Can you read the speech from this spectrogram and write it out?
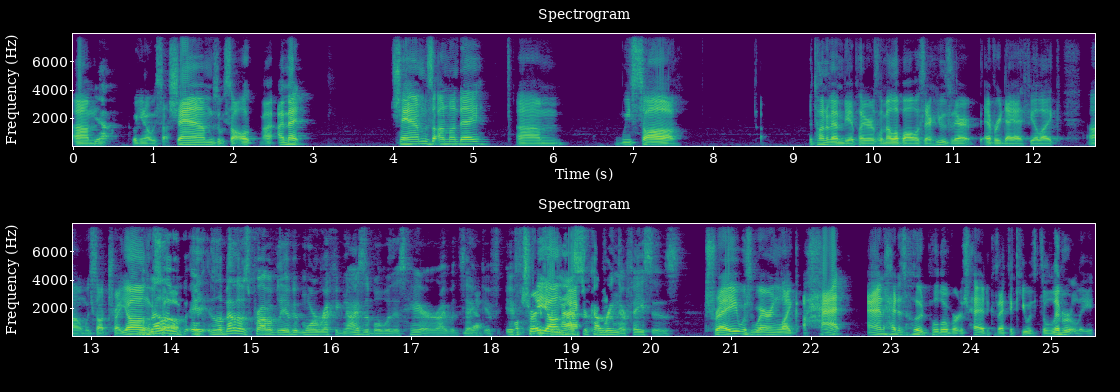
Um, yeah. But you know, we saw Shams. We saw. I, I met Shams on Monday. Um, we saw a ton of NBA players. LaMelo Ball was there. He was there every day. I feel like um, we saw Trae Young. LaMelo. It, probably a bit more recognizable with his hair. I would think yeah. if if, well, Trae Young the masks are covering their faces. Trae was wearing like a hat and had his hood pulled over his head because I think he was deliberately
